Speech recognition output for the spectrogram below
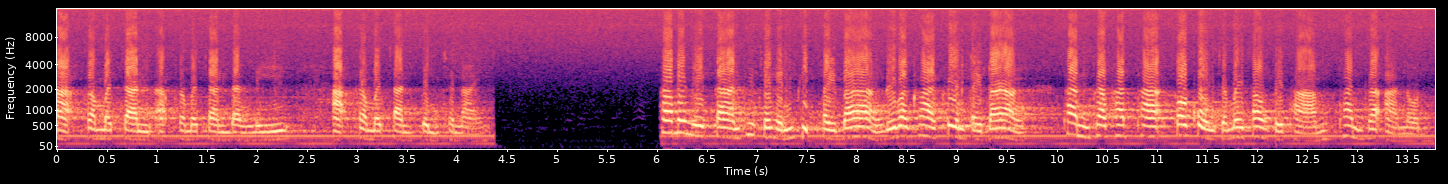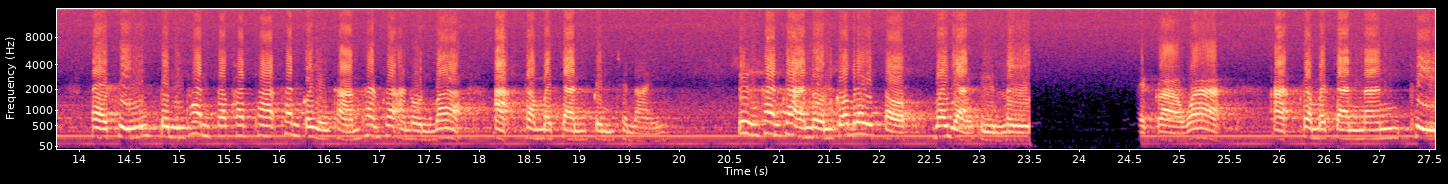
อะพรหมจันทร์อะพรหมจันทร์ดังนี้อะพรหมจันทร์เป็นไนถ้าไม่มีการที่จะเห็นผิดไปบ้าง หรือว่าคลาดเคลื่อนไปบ้าง ท่านพระพัทธะก็คงจะไม่ต้องไปถามท่านพระอานนท์แต่ถึงเป็นท่านพระพัทธะท่านก็ยังถามท่านพระอานนท์ว่าอะพรหมจันทร์เป็นไนซึ่งท่านพระอานนท์ก็ไม่ได้ตอบว่าอย่างอื่นเลยแต่กล่าวว่า อพรหมจันทร์นั้นคือ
